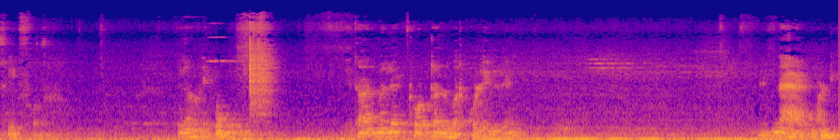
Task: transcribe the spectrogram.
C four इमे टोटल वर्क इन आडी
